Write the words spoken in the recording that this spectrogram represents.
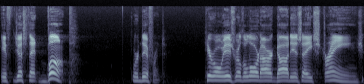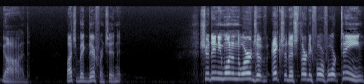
if just that bump were different. Hear, O Israel, the Lord our God is a strange God. Well, that's a big difference, isn't it? Should anyone, in the words of Exodus 34 14,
